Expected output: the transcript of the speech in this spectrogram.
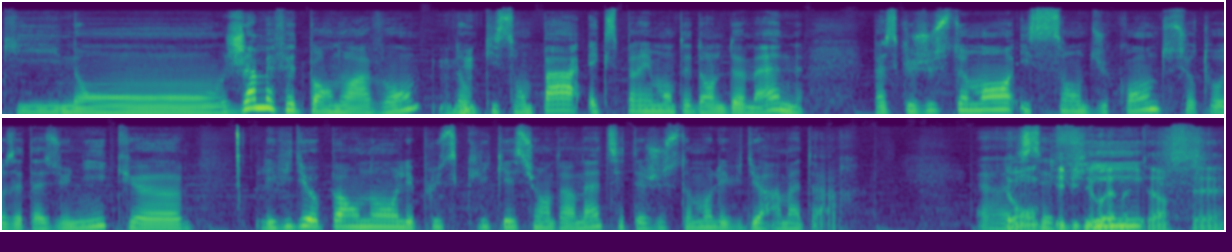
qui n'ont jamais fait de porno avant, Mhm. donc qui sont pas expérimentées dans le domaine, parce que justement, ils se sont rendus compte, surtout aux États-Unis, que les vidéos porno les plus cliquées sur Internet, c'était justement les vidéos amateurs. Euh, donc les vidéos amateurs, c'est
